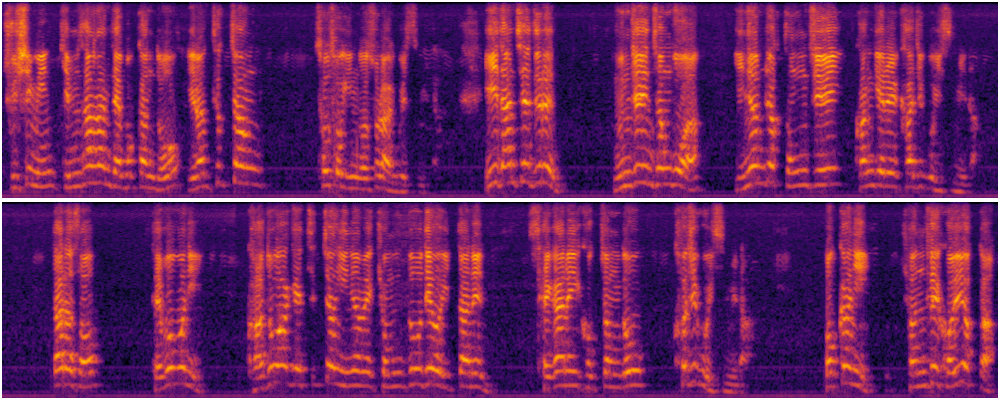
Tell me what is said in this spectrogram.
주심인 김상한 대법관도 이런 특정 소속인 것으로 알고 있습니다. 이 단체들은 문재인 정부와 이념적 동지의 관계를 가지고 있습니다. 따라서 대법원이 과도하게 특정 이념에 경도되어 있다는 세간의 걱정도 커지고 있습니다. 법관이 현재 권력과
